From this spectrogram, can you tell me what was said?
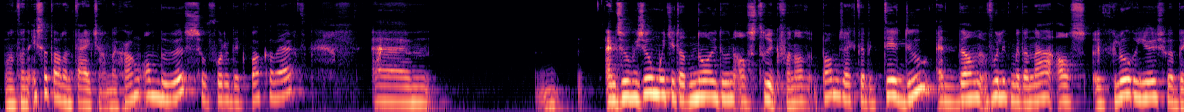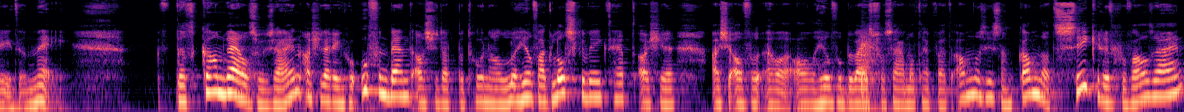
Want dan is dat al een tijdje aan de gang, onbewust, zo voordat ik wakker werd. Um, en sowieso moet je dat nooit doen als truc. Van als Pam zegt dat ik dit doe en dan voel ik me daarna als glorieus weer beter. Nee. Dat kan wel zo zijn als je daarin geoefend bent, als je dat patroon al heel vaak losgeweekt hebt, als je, als je al, al, al heel veel bewijs verzameld hebt wat anders is, dan kan dat zeker het geval zijn.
